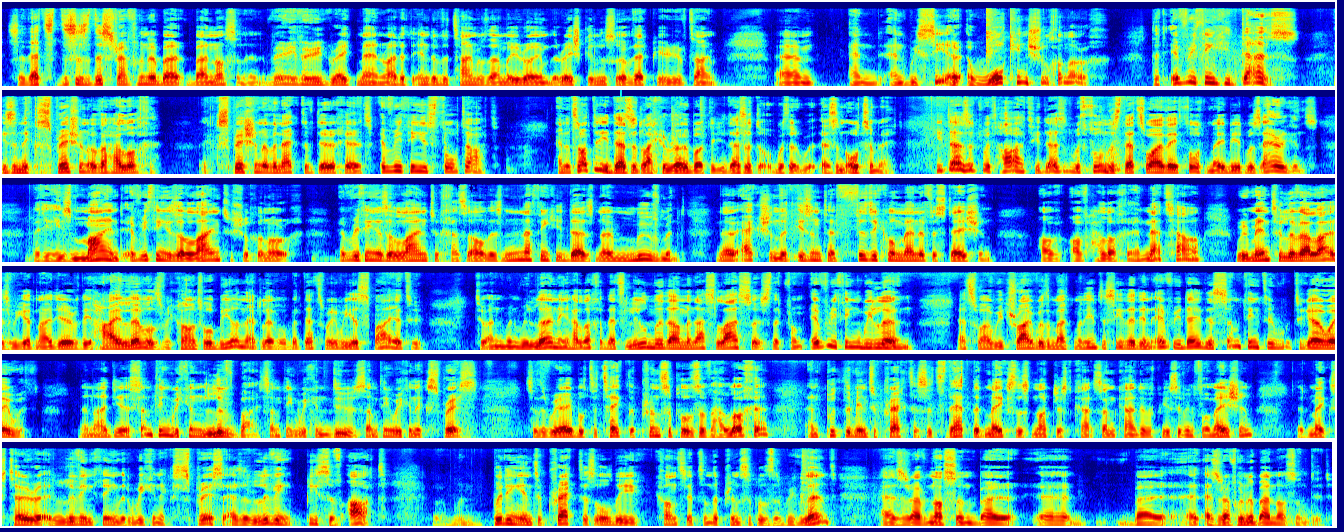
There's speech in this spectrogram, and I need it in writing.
So that's this is this Rav Huna Bar, Bar Nosson, a very very great man, right at the end of the time of the Amoraim, the Reish Gelusa of that period of time, um, and and we see a, a walking Shulchan Aruch that everything he does is an expression of a halacha, expression of an act of derech eretz. Everything is thought out, and it's not that he does it like a robot, that he does it with a, as an automate. He does it with heart. He does it with fullness. That's why they thought maybe it was arrogance, but in his mind, everything is aligned to Shulchan Aruch. Everything is aligned to Chazal. There's nothing he does, no movement, no action that isn't a physical manifestation of, of halacha. And that's how we're meant to live our lives. We get an idea of the high levels. We can't all be on that level, but that's where we aspire to. to and when we're learning halacha, that's lilmud manas lasos, that from everything we learn, that's why we try with the matmanim to see that in every day there's something to, to go away with. An idea, something we can live by, something we can do, something we can express so that we're able to take the principles of halacha and put them into practice. It's that that makes this not just some kind of a piece of information, it makes Torah a living thing that we can express as a living piece of art, putting into practice all the concepts and the principles that we've learned, as Rav Nosson by, uh, by as Rav Huna Bar Nosson did.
